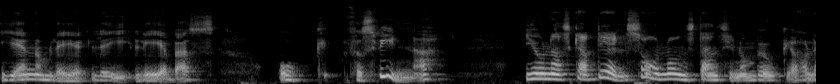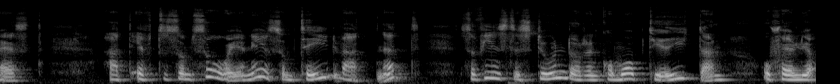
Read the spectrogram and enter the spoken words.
genomlevas och försvinna. Jonas Gardell sa någonstans i någon bok jag har läst att eftersom sorgen är som tidvattnet så finns det stunder den kommer upp till ytan och sköljer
